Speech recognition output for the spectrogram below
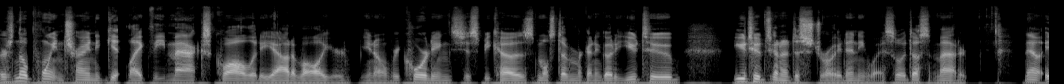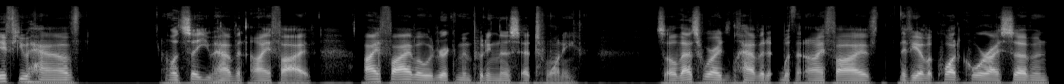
there's no point in trying to get like the max quality out of all your you know recordings just because most of them are going to go to YouTube. YouTube's going to destroy it anyway so it doesn't matter. Now if you have let's say you have an i5 i5 I would recommend putting this at 20 so that's where I'd have it with an i5 if you have a quad core i7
